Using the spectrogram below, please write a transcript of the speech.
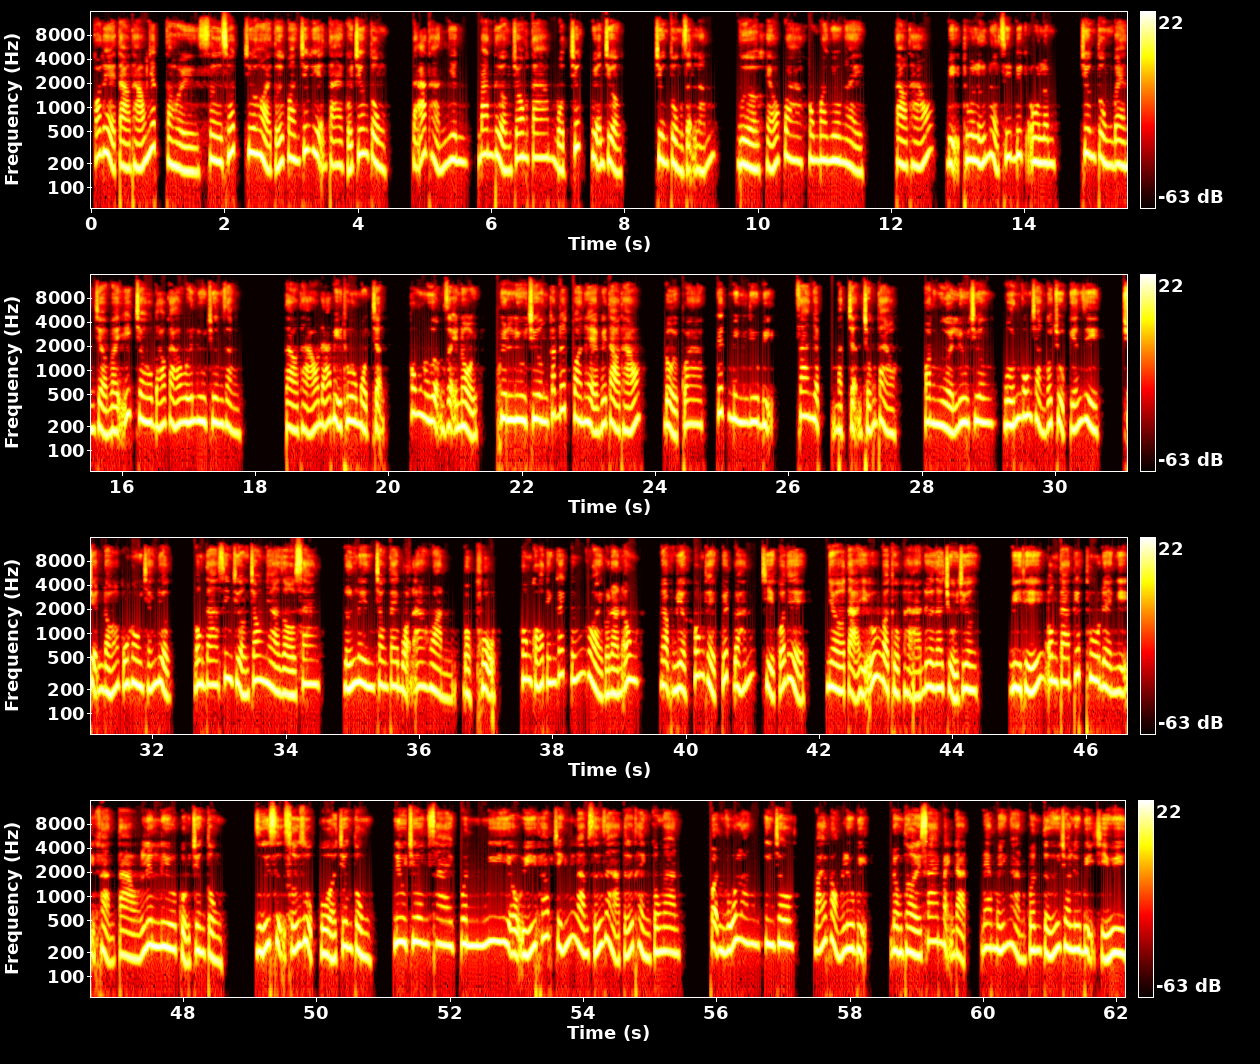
Có thể Tào Tháo nhất thời sơ suất chưa hỏi tới quan chức hiện tại của Trương Tùng đã thản nhiên ban thưởng cho ông ta một chức huyện trưởng. Trương Tùng giận lắm, vừa khéo qua không bao nhiêu ngày, Tào Tháo bị thua lớn ở xích bích ô lâm, Trương Tùng bèn trở về Ích Châu báo cáo với Lưu Trương rằng Tào Tháo đã bị thua một trận, không ngượng dậy nổi, khuyên Lưu Trương cắt đứt quan hệ với Tào Tháo, đổi qua kết minh Lưu Bị, gia nhập mặt trận chống Tào. Con người Lưu Trương vốn cũng chẳng có chủ kiến gì, chuyện đó cũng không tránh được. Ông ta sinh trưởng trong nhà giàu sang, lớn lên trong tay bọn A Hoàn, bộc phụ, không có tính cách cứng gỏi của đàn ông, gặp việc không thể quyết đoán, chỉ có thể nhờ tả hữu và thuộc hạ đưa ra chủ trương. Vì thế, ông ta tiếp thu đề nghị phản tào liên lưu của Trương Tùng. Dưới sự xối dục của Trương Tùng, Lưu Trương sai quân nghi hiệu úy Pháp chính làm sứ giả tới thành công an, quận Vũ Lăng, Kinh Châu, bái phòng Lưu Bị, đồng thời sai Mạnh Đạt đem mấy ngàn quân tới cho Lưu Bị chỉ huy.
